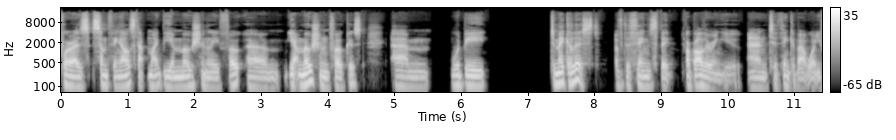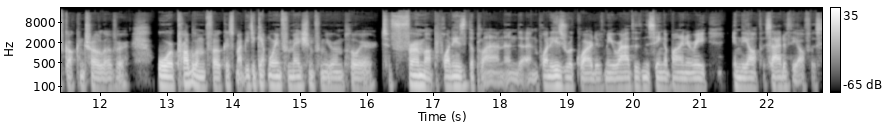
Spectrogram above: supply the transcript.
whereas something else that might be emotionally, fo- um, yeah, emotion focused um, would be to make a list of the things that are bothering you and to think about what you've got control over. Or problem focus might be to get more information from your employer to firm up what is the plan and, and what is required of me rather than seeing a binary in the office, out of the office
